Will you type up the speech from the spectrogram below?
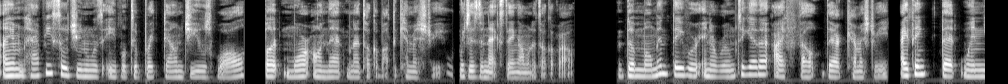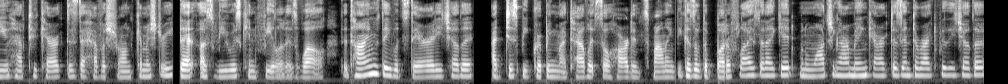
I am happy Sojun was able to break down Jiu's wall, but more on that when I talk about the chemistry, which is the next thing I want to talk about. The moment they were in a room together, I felt their chemistry. I think that when you have two characters that have a strong chemistry, that us viewers can feel it as well. The times they would stare at each other I'd just be gripping my tablet so hard and smiling because of the butterflies that I get when watching our main characters interact with each other.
